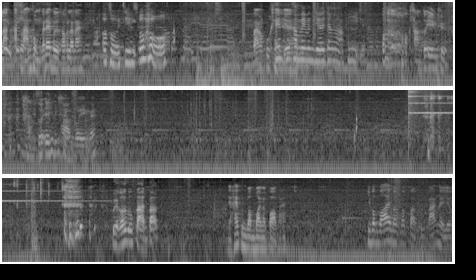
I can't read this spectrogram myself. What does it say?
หลานหลานผมก็ได้เบอร์เขาไปแล้วนะโอ้โห จริง โอ้โหตามผู้แข่งเยอะคทำรับไมมันเยอะจังอะพี่โอ้โหถามตัวเองเถอะถามตัวเองเถถามอะตัวเองไหม คุยกับเขาสงสารป่ะเดี๋ยวให้คุณบอมบอยมาปลอบฮะพี่บอมบอยมามาปลอบคุณปาร์คหน่อยเร็ว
